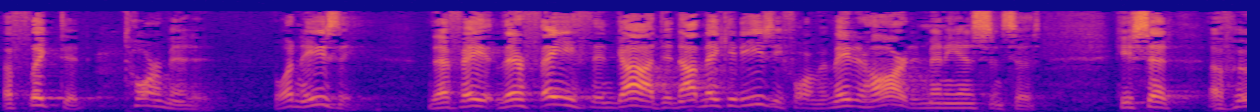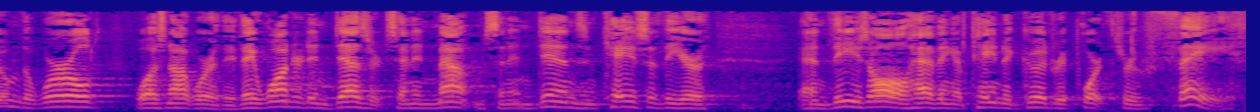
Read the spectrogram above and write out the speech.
afflicted, tormented. It wasn't easy. Their faith, their faith in God did not make it easy for them. It made it hard in many instances. He said, Of whom the world was not worthy. They wandered in deserts and in mountains and in dens and caves of the earth. And these all, having obtained a good report through faith,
